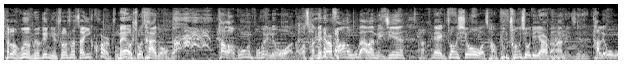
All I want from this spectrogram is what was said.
她老公有没有跟你说说咱一块儿住？没有说太多话。她老公不会留我的，我操！那边房子五百万美金，那个装修，我操，光装修就一二百万美金，他留我，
